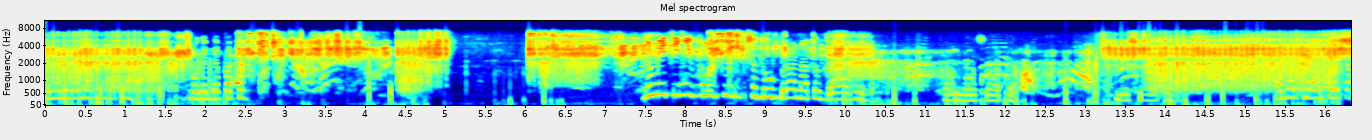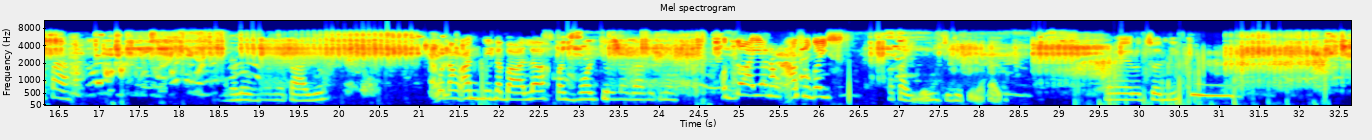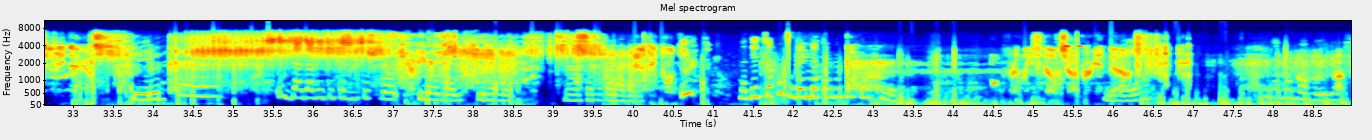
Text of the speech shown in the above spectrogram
Ito na lang gamitin natin. Maganda pa to. Gamitin yung vulture sa dobra na to. Grabe. Sabi mo na sniper. Hindi sniper. Ano sniper ka pa? Nalog na tayo. Walang unli na bala pag vulture lang gamit mo. Ang daya ng aso guys. Patay. Ayun, sige, pinatay. Meron sa likod. Meron pa. Uy, gagamitin ko dito ko. Hello guys, tinan mo. Nasaan yung kalaban? Eh, nadins ako. Maganda pa naman to. Hello. Friendly stealth chopper Ano ba inbound. yan? Wala ba baril yan?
